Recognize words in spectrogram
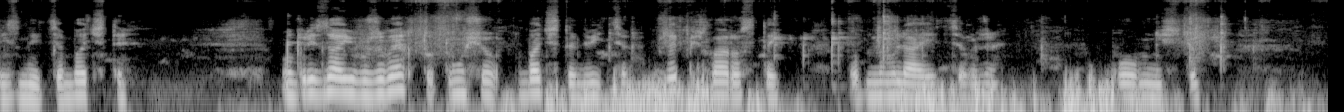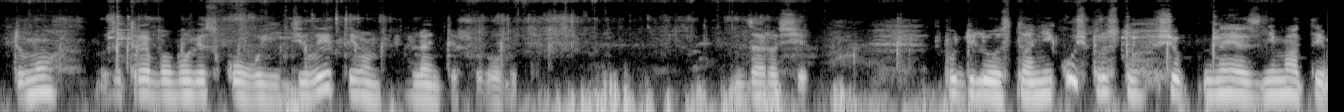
Різниця, бачите? Обрізаю вже верх, тут, тому що, бачите, дивіться, вже пішла рости, обновляється вже повністю. Тому вже треба обов'язково її ділити. Вон, гляньте, що робиться. Зараз ще поділю останній кущ, просто щоб не знімати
